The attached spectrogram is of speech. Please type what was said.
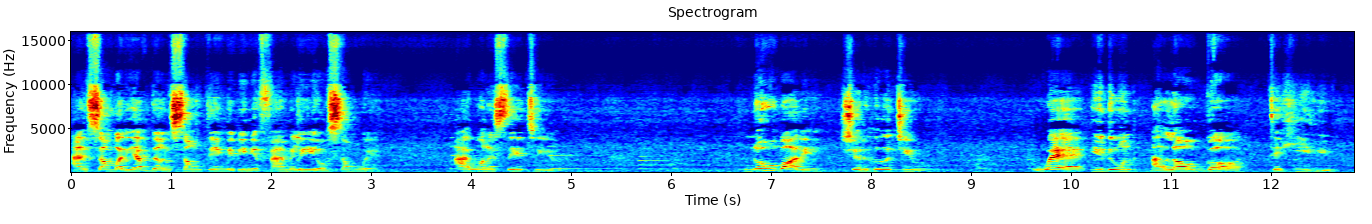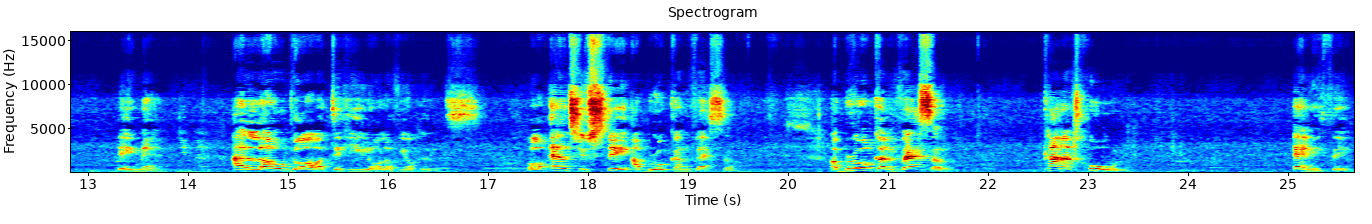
and somebody have done something maybe in your family or somewhere. I want to say to you, nobody should hurt you where you don't allow God to heal you. Amen. Allow God to heal all of your hurts. Or else you stay a broken vessel. A broken vessel cannot hold anything.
